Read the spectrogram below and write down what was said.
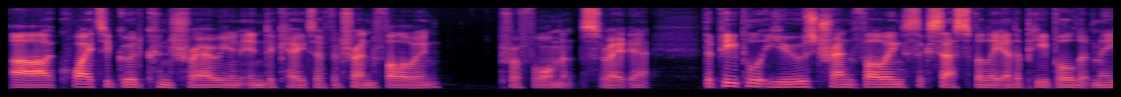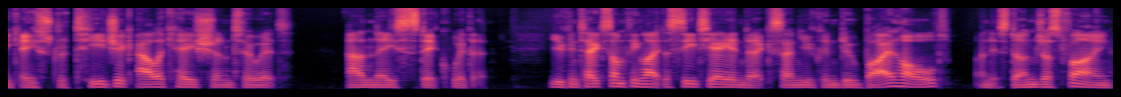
are quite a good contrarian indicator for trend following performance, right? Yeah. The people that use trend following successfully are the people that make a strategic allocation to it and they stick with it. You can take something like the CTA index and you can do buy and hold, and it's done just fine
